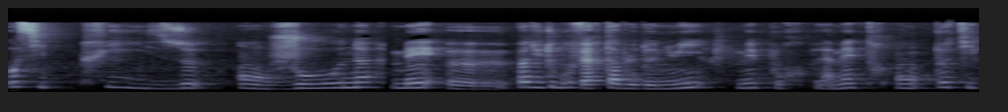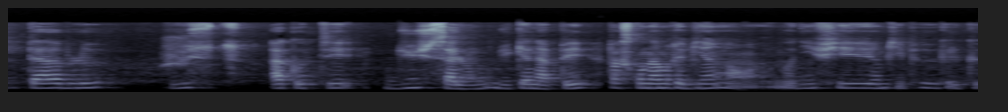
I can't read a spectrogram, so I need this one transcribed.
aussi prise en jaune, mais euh, pas du tout pour faire table de nuit, mais pour la mettre en petite table juste à côté du salon, du canapé, parce qu'on aimerait bien modifier un petit peu quelques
